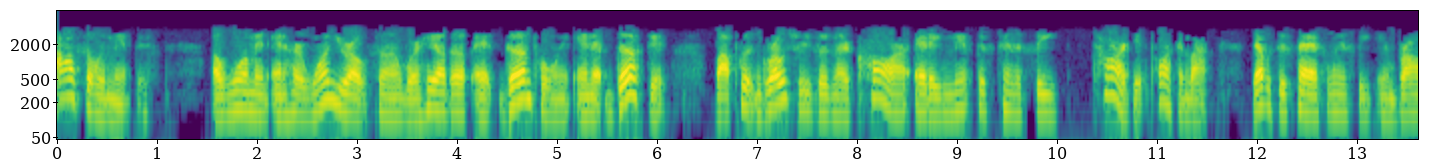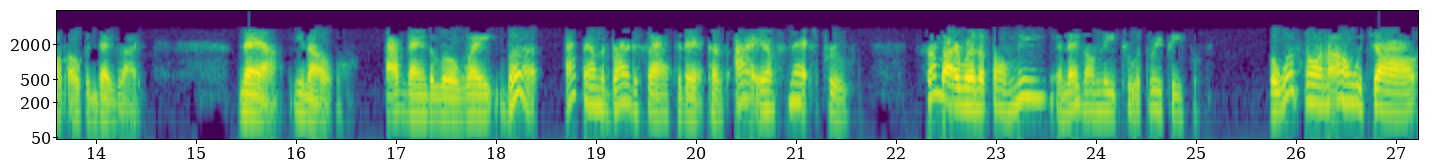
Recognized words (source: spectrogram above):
also in Memphis, a woman and her one-year-old son were held up at gunpoint and abducted while putting groceries in their car at a Memphis, Tennessee Target parking lot. That was this past Wednesday in broad open daylight. Now, you know, I've gained a little weight, but I found the brighter side to that because I am snatch proof. Somebody run up on me and they're gonna need two or three people. But what's going on with y'all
